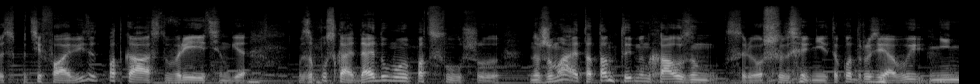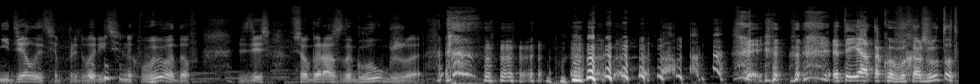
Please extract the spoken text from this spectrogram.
Spotify, видит подкаст в рейтинге, запускает, да, я думаю, подслушаю. Нажимает, а там ты, Мюнхгаузен, срешь, извини. Так вот, друзья, вы не, не делаете предварительных выводов, здесь все гораздо глубже. Это я такой выхожу тут,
